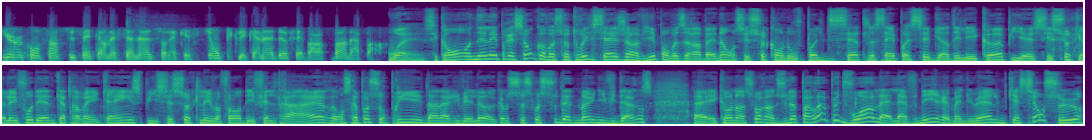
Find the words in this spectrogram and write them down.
il y a un consensus international sur la question, puis que le Canada fait ban- bande à part. Ouais, c'est qu'on on a l'impression qu'on va se retrouver le 16 janvier puis on va dire ah ben non, c'est sûr qu'on n'ouvre pas le 17 là, c'est impossible, garder les cas puis euh, c'est sûr que là il faut des N95 puis c'est sûr que là il va falloir des filtres à air. On serait pas surpris d'en arriver là, comme si ce soit soudainement une évidence euh, et qu'on en soit rendu là. Parlons un peu de voir la- l'avenir Emmanuel, une question sur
